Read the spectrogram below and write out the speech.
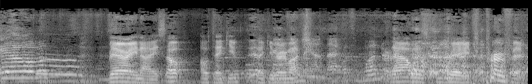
am. Oh. Very nice. Oh, oh, thank you. Thank you very much. Man, that was wonderful. That was great. Perfect.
